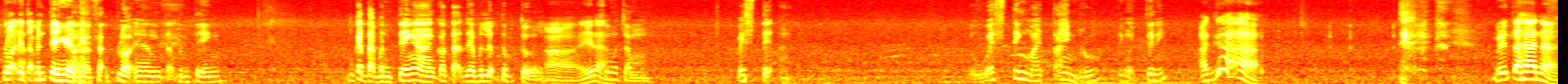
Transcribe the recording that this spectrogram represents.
Plot dia tak penting kan. Ah, plot yang tak penting. Bukan tak penting lah, kau tak develop betul-betul. Ha, yalah. So macam wasted lah. Wasting my time bro Tengok kita ni Agak ah. Boleh tahan ah.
